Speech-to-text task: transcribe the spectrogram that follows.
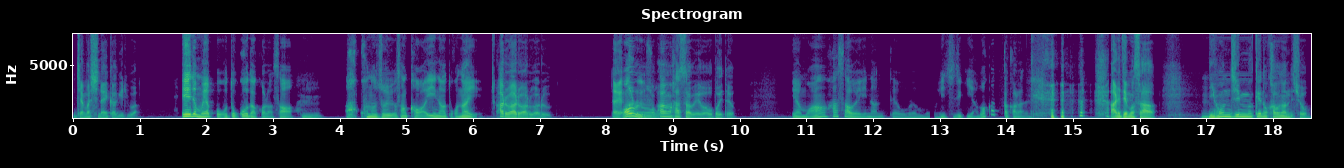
邪魔しない限りは。えーでもやっぱ男だからさ、うん。あ、この女優さん可愛いなとかない？あるあるあるある。えあるでしょ？のアン・ハサウェイは覚えたよ。いやもうアン・ハサウェイなんて俺もう一時期やばかったからね。あれでもさ、うん日本人向けの顔なんでしょ？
